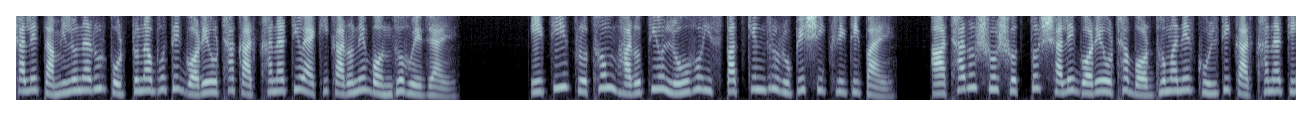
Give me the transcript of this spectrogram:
সালে তামিলনাড়ুর পট্টনাভতে গড়ে ওঠা কারখানাটিও একই কারণে বন্ধ হয়ে যায়। এটি প্রথম ভারতীয় লৌহ ইস্পাতকেন্দ্র রূপে স্বীকৃতি পায়। আঠারোশো সত্তর সালে গড়ে ওঠা বর্ধমানের কুলটি কারখানাটি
